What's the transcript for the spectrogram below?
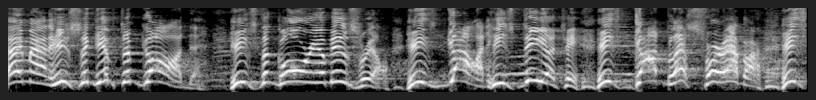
Amen. He's the gift of God. He's the glory of Israel. He's God. He's deity. He's God blessed forever. He's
